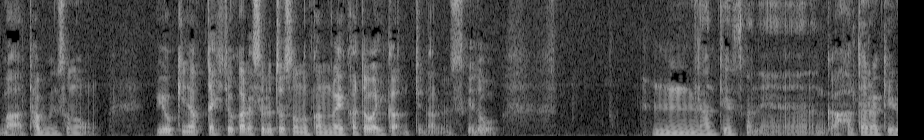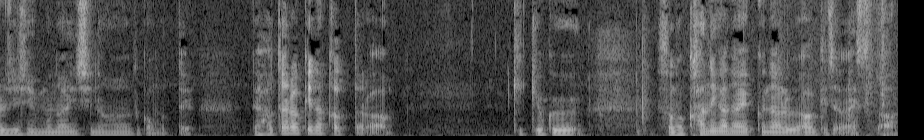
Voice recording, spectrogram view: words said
まあ多分その病気になった人からするとその考え方はいかんってなるんですけど。うん何て言うんですかね。なんか働ける自信もないしなとか思って。で働けなかったら結局その金がなくなるわけじゃないですか。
